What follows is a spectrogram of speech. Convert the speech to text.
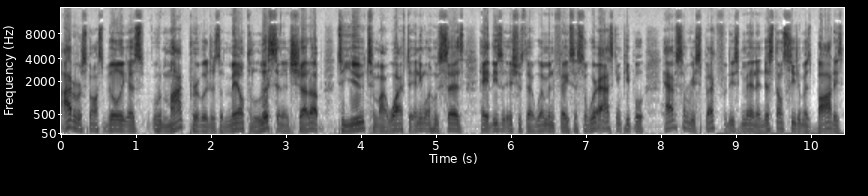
I have a responsibility as with my privilege as a male to listen and shut up to you, to my wife, to anyone who says, hey, these are issues that women face. And so we're asking people, have some respect for these men and just don't see them as bodies.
